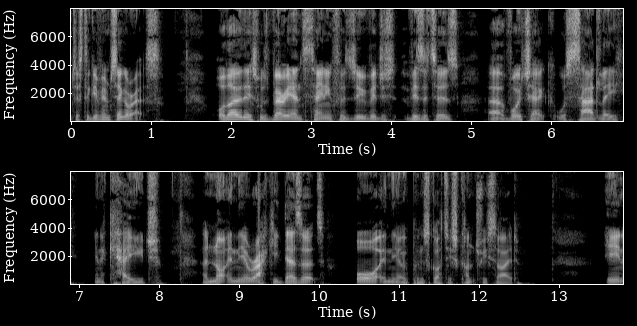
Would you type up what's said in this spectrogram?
just to give him cigarettes. Although this was very entertaining for zoo visitors, uh, Wojciech was sadly in a cage and not in the Iraqi desert or in the open Scottish countryside. In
